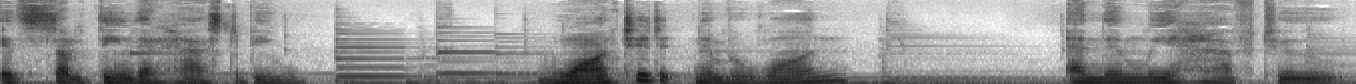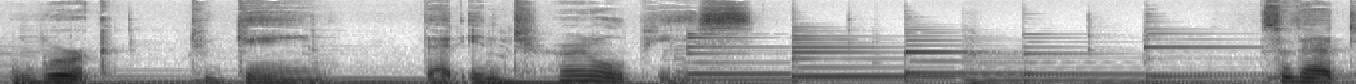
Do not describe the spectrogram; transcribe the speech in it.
It's something that has to be wanted, number 1, and then we have to work to gain that internal peace so that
